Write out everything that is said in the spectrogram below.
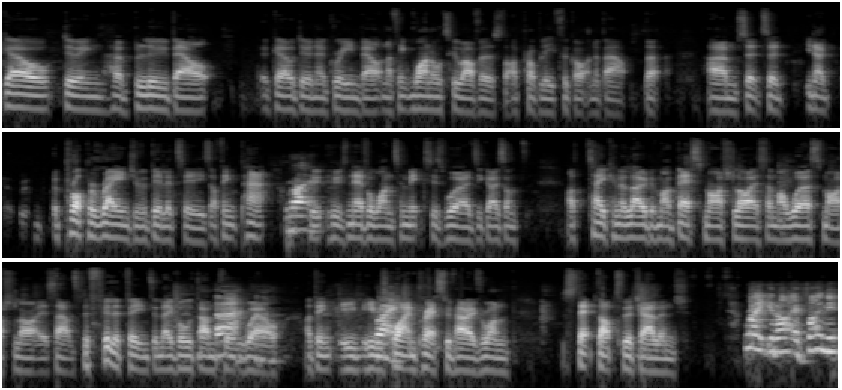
girl doing her blue belt, a girl doing her green belt, and I think one or two others that I've probably forgotten about. But um, so it's a you know a proper range of abilities. I think Pat, right. who, who's never one to mix his words, he goes, "I'm I've taken a load of my best martial artists and my worst martial artists out to the Philippines, and they've all done pretty well. I think he, he was right. quite impressed with how everyone stepped up to the challenge. Right. You know, I find it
